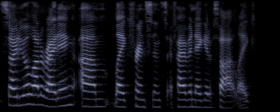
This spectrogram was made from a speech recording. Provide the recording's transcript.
So I do a lot of writing. Um, like for instance, if I have a negative thought, like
